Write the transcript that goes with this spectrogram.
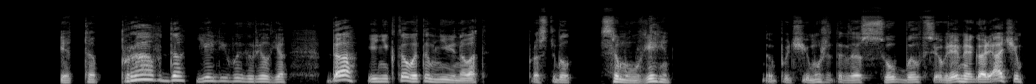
— Это правда? — еле выговорил я. — Да, и никто в этом не виноват. Просто был самоуверен. Но почему же тогда суп был все время горячим?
